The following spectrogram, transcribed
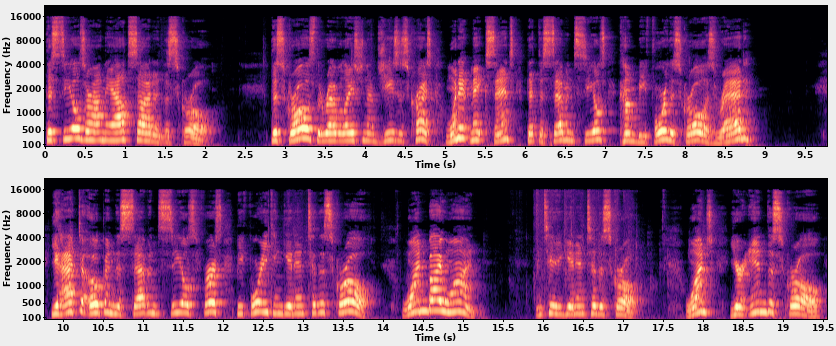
The seals are on the outside of the scroll. The scroll is the revelation of Jesus Christ. Wouldn't it make sense that the seven seals come before the scroll is read? You have to open the seven seals first before you can get into the scroll, one by one until you get into the scroll. Once you're in the scroll,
